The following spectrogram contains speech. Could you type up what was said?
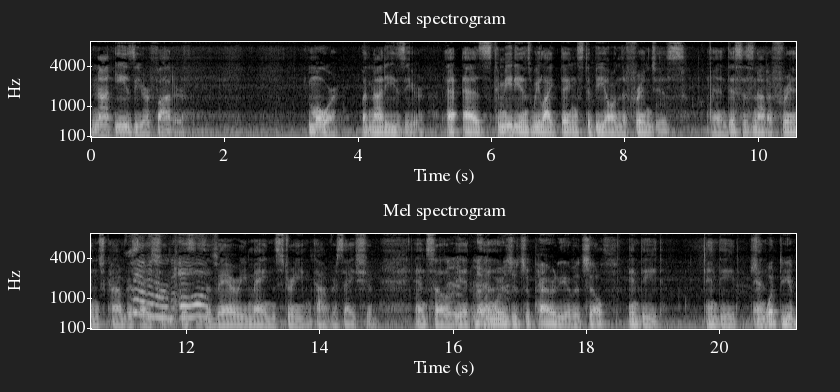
Not easier fodder. More, but not easier. A- As comedians, we like things to be on the fringes. And this is not a fringe conversation. This is a very mainstream conversation. And so it. In other uh, words, it's a parody of itself? Indeed. Indeed. So, what do you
